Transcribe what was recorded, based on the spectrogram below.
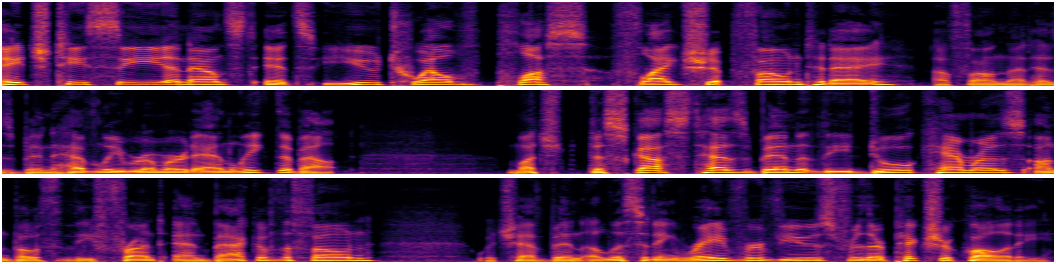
HTC announced its U12 Plus flagship phone today, a phone that has been heavily rumored and leaked about. Much discussed has been the dual cameras on both the front and back of the phone, which have been eliciting rave reviews for their picture quality.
